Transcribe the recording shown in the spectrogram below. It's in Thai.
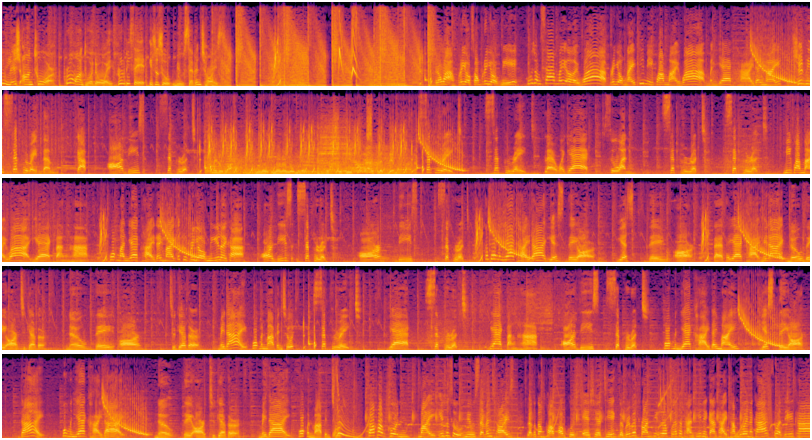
English on Tour ร่วม on tour โดย รุ่นพิเศษ Isuzu Mu 7 Choice ระหว่างประโยคสองประโยคนี้คุณผู้ชมทราบไหมเอ่ยว่าประโยคไหนที่มีความหมายว่ามันแยกขายได้ไหม Should we separate them กับ Are these separate ไม่รู้อะไม่ไม่ไม่รู้เหมือนกันแต่ชุดนี้ separate them separate separate แปลว่าแยก ส่วน separate separate มีความหมายว่าแยกต่างหาก พวกมันแยกขายได้ไหมก็คือประโยคนี้เลยค่ะ are these separate are these separate ถ้าพวกมันแยกขายได้ yes they are yes they are แต่ถ้าแยกขายไม่ได้ no they are together no they are together ไม่ได้ พวกมันมาเป็นชุด separate แยก separate แยกต่างหาก are these separate พวกมันแยกขายได้ไหม yes they are ได้ พวกมันแยกขายได้ no they are together ไม่ได้ พวกมันมาเป็นชุด ขอขอบคุณใหม่ Isuzu New 7 Choice แล้วก็ต้องขอขอบคุณ Asia Teak The Riverfront ที่เอื้อเฟื้อสถานที่ในการถ่ายทำด้วยนะคะ สวัสดีค่ะ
